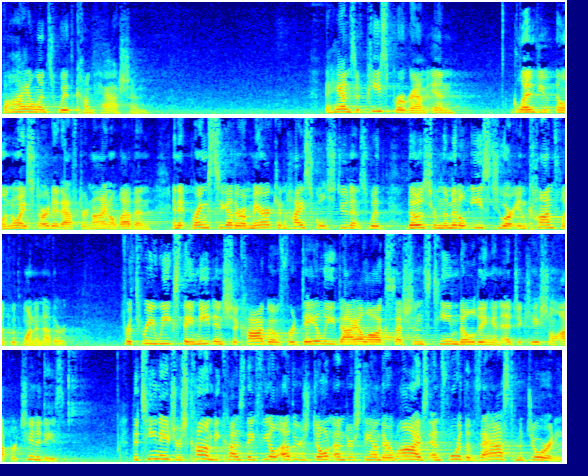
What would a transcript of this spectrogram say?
violence with compassion. The Hands of Peace program in Glenview, Illinois started after 9 11, and it brings together American high school students with those from the Middle East who are in conflict with one another for three weeks, they meet in Chicago for daily dialogue sessions, team building, and educational opportunities. The teenagers come because they feel others don't understand their lives, and for the vast majority,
